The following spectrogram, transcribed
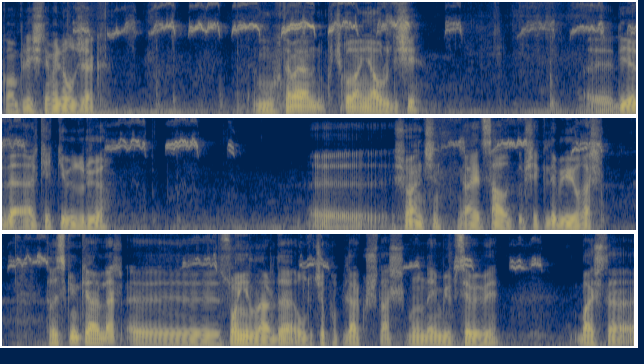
komple işlemeli olacak. Muhtemelen küçük olan yavru dişi. Ee, diğeri de erkek gibi duruyor. Ee, şu an için gayet sağlıklı bir şekilde büyüyorlar. Klasik hünkârlar e, son yıllarda oldukça popüler kuşlar. Bunun da en büyük sebebi başta e,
